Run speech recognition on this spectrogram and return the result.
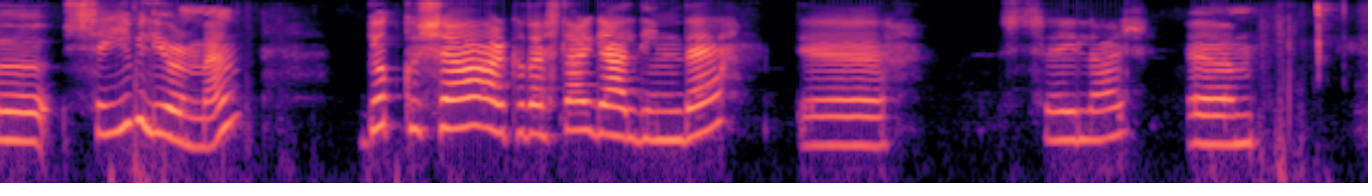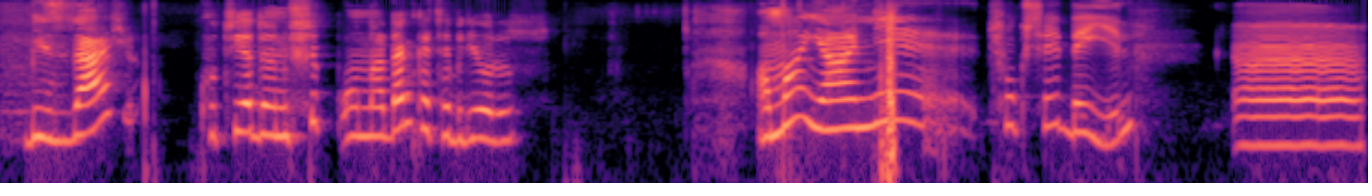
e, şeyi biliyorum ben. Gökkuşağı arkadaşlar geldiğinde e, şeyler e, bizler kutuya dönüşüp onlardan kaçabiliyoruz. Ama yani çok şey değil. Ee,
